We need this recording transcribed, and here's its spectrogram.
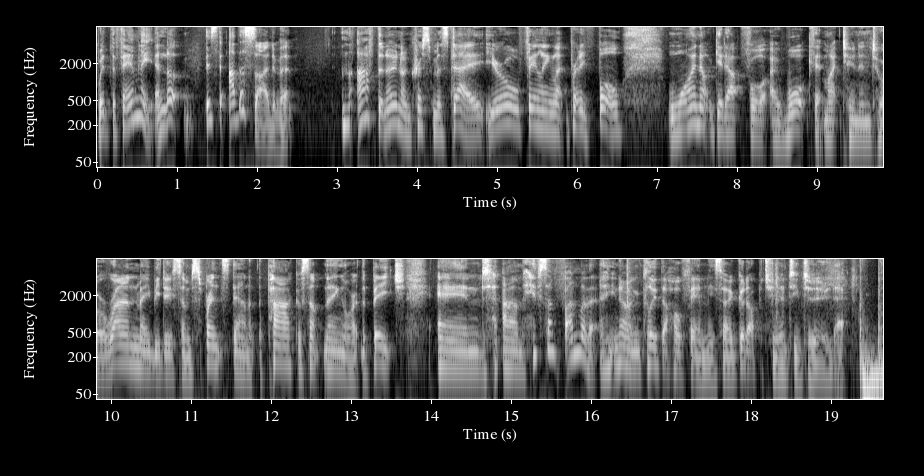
with the family. And look, there's the other side of it in the afternoon on Christmas Day, you're all feeling like pretty full. Why not get out for a walk that might turn into a run? Maybe do some sprints down at the park or something, or at the beach, and um, have some fun with it. You know, include the whole family. So, good opportunity to do that.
